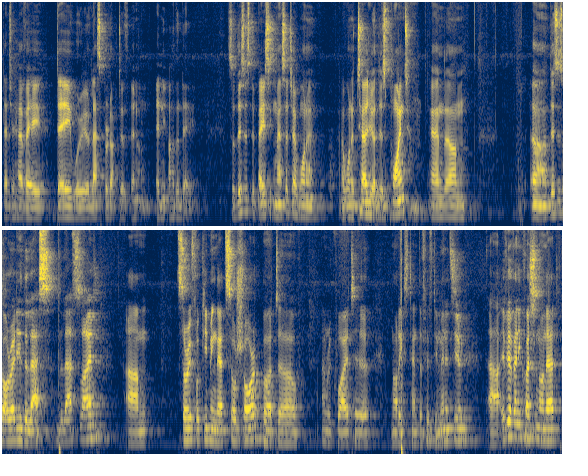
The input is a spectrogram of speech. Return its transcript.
that you have a day where you're less productive than on any other day. So this is the basic message I want to I want to tell you at this point. And um, uh, this is already the last the last slide. Um, sorry for keeping that so short, but uh, I'm required to not extend the 15 minutes here. Uh, if you have any question on that,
